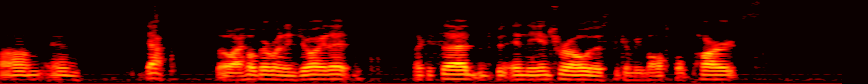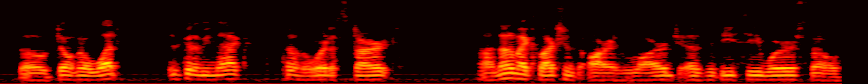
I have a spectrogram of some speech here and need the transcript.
Um, and yeah, so I hope everyone enjoyed it. Like I said in the intro, this is going to be multiple parts. So don't know what is going to be next. Don't know where to start. Uh, none of my collections are as large as the DC were, so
